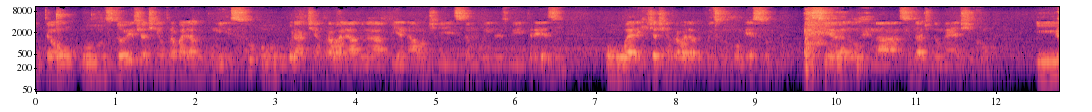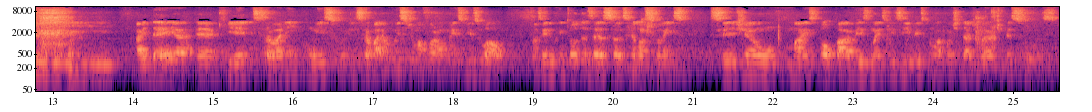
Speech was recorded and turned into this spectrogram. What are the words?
Então, os dois já tinham trabalhado com isso. O Burak tinha trabalhado na Bienal de Istambul em 2013. O Eric já tinha trabalhado com isso no começo desse ano na Cidade do México. E a ideia é que eles trabalhem com isso, eles trabalham com isso de uma forma mais visual, fazendo com que todas essas relações sejam mais palpáveis, mais visíveis para uma quantidade maior de pessoas.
